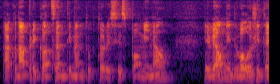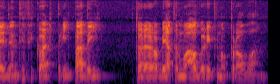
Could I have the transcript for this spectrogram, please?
ako napríklad sentimentu, ktorý si spomínal, je veľmi dôležité identifikovať prípady, ktoré robia tomu algoritmu problém.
